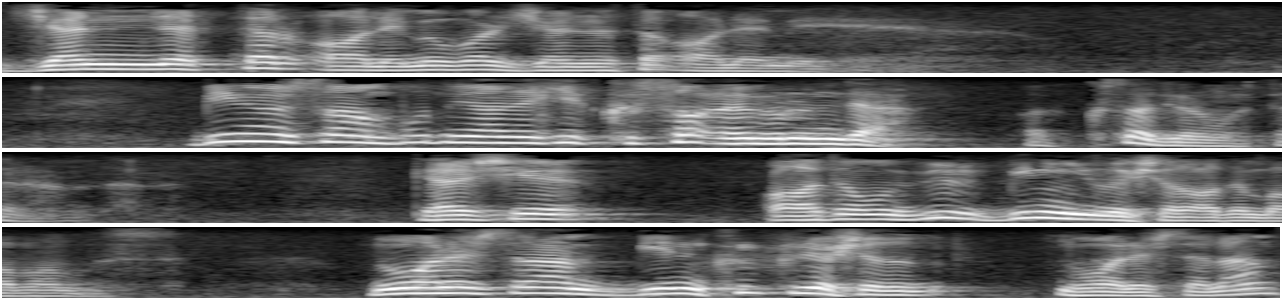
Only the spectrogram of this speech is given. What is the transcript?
cennetler alemi var, cennete alemi. Bir insan bu dünyadaki kısa ömründe, kısa diyorum muhteremler. Gerçi Adem bir bin yıl yaşadı Adem babamız. Nuh Aleyhisselam bin kırk yıl yaşadı Nuh Aleyhisselam.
